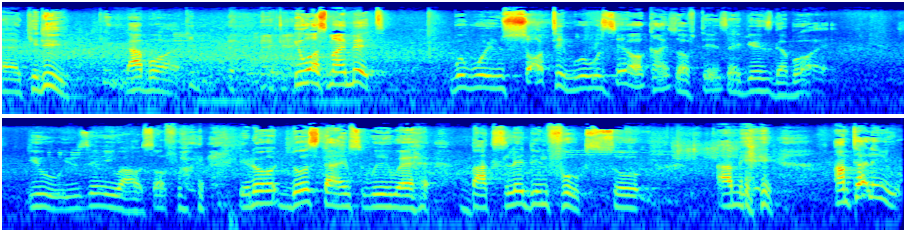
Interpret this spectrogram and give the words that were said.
uh, that boy. He was my mate. We will insult him. We will say all kinds of things against the boy. You, you say you are suffer. you know, those times we were backsliding folks. So, I mean, I'm telling you.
